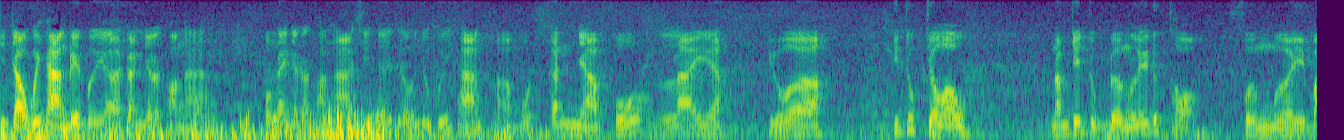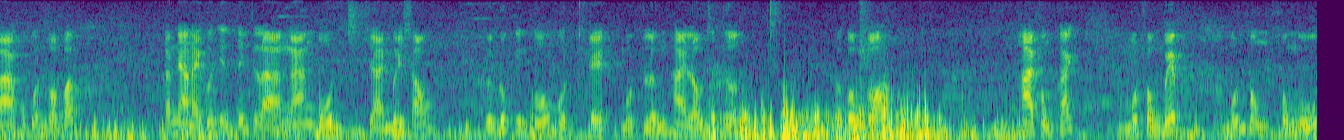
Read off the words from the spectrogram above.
Xin chào quý khách hàng đến với à, trang nhà đất Hoàng Hà. Hôm nay nhà đất Hoàng Hà xin giới thiệu cho quý khách hàng à, một căn nhà phố lai à, kiểu kiến trúc châu Âu nằm trên trục đường Lê Đức Thọ, phường 13 của quận Gò Vấp. Căn nhà này có diện tích là ngang 4, dài 16, được đúc kiên cố một trệt, một lửng, hai lầu sân thượng. Và gồm có hai phòng khách, một phòng bếp, bốn phòng phòng ngủ,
